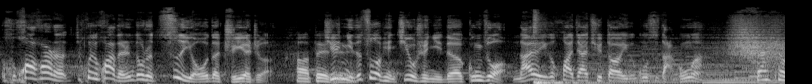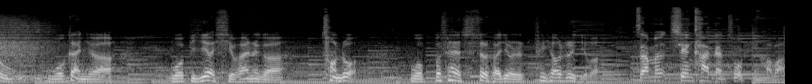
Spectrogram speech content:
画画的、绘画的人都是自由的职业者。哦，对。其实你的作品就是你的工作，哪有一个画家去到一个公司打工啊？但是我感觉啊，我比较喜欢这个创作，我不太适合就是推销自己吧。咱们先看看作品，好吧？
